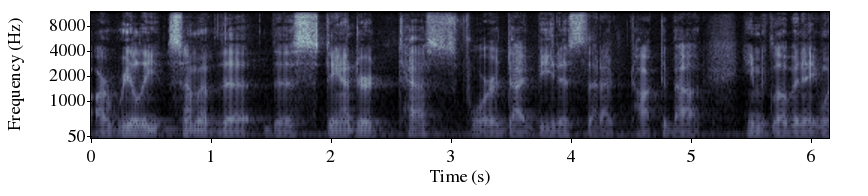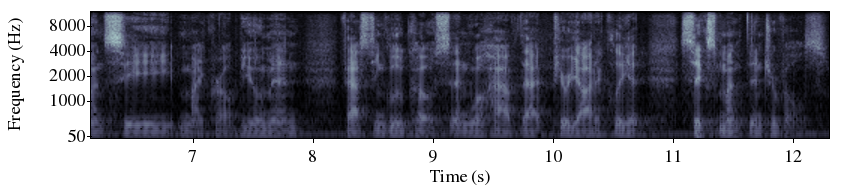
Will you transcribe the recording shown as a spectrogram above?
are really some of the, the standard tests for diabetes that I've talked about, hemoglobin A1C, microalbumin, fasting glucose, and we'll have that periodically at six-month intervals.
